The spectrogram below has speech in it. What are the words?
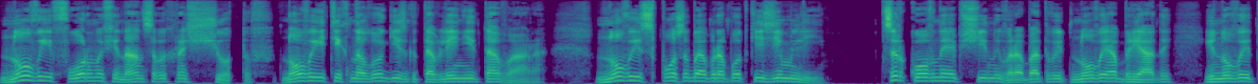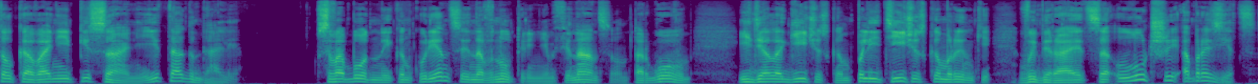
Новые формы финансовых расчетов, новые технологии изготовления товара, новые способы обработки земли, Церковные общины вырабатывают новые обряды и новые толкования Писания и так далее. В свободной конкуренции на внутреннем, финансовом, торговом, идеологическом, политическом рынке выбирается лучший образец.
